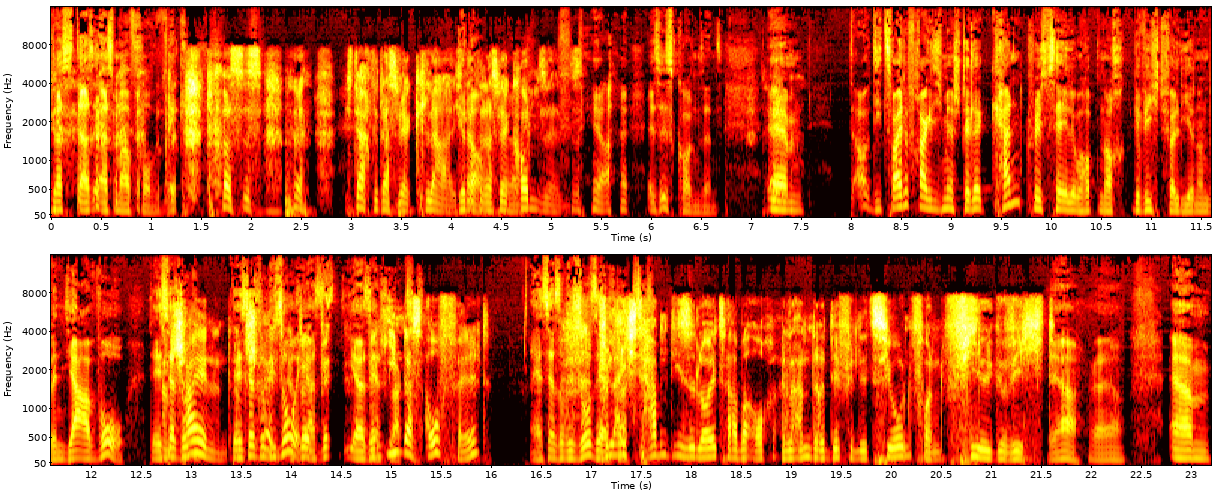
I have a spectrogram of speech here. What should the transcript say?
das, das erstmal vorweg. Das ist, ich dachte, das wäre klar. Ich genau, dachte, das wäre genau. Konsens. Ja, es ist Konsens. Ja. Ähm, die zweite Frage, die ich mir stelle, kann Chris Sale überhaupt noch Gewicht verlieren? Und wenn ja, wo? Der ist anscheinend. Ja, so, der ist ja sowieso also, erst, wenn, ja, wenn ihm das auffällt, er ist ja sowieso sehr Vielleicht stark. haben diese Leute aber auch eine andere Definition von viel Gewicht. Ja, ja, ja. Ähm,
